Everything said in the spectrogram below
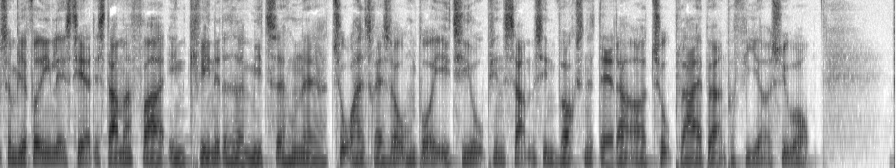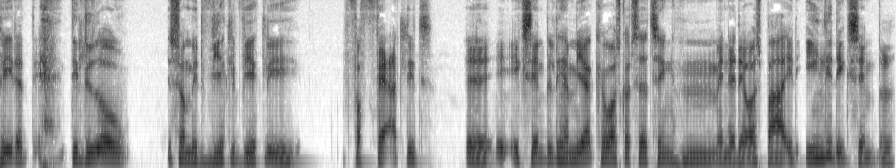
som vi har fået indlæst her, det stammer fra en kvinde, der hedder Mitsa. Hun er 52 år. Hun bor i Etiopien sammen med sin voksne datter og to plejebørn på 4 og 7 år. Peter, det, det lyder jo som et virkelig, virkelig forfærdeligt øh, e-, eksempel, det her. Men jeg kan jo også godt sidde og tænke, hmm, men er det også bare et enligt eksempel?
